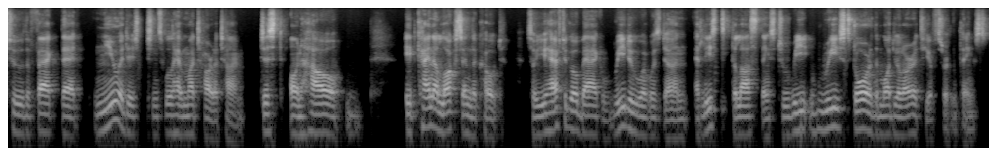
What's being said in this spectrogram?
to the fact that new additions will have much harder time just on how it kind of locks in the code. So you have to go back, redo what was done, at least the last things to re restore the modularity of certain things.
